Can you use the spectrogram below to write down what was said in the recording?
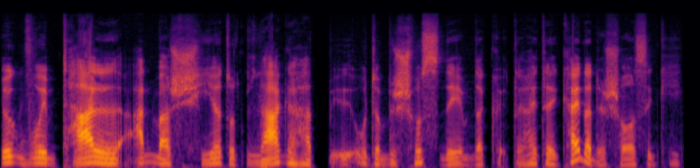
irgendwo im Tal anmarschiert und ein Lager hat, unter Beschuss nehmen, da, da hätte keiner eine Chance gegen.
